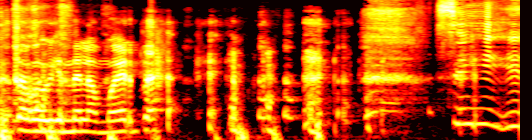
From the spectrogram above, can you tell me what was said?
Estaba viendo la muerta. Sí,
